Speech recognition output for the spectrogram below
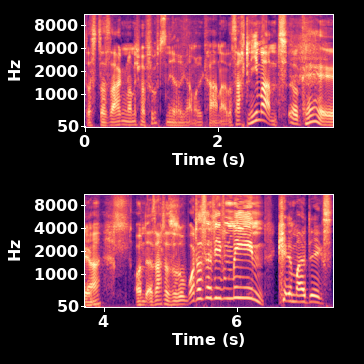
das, das sagen noch nicht mal 15-jährige Amerikaner. Das sagt niemand. Okay. Ja. Und er sagt also so, What does that even mean? Kill my dicks.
